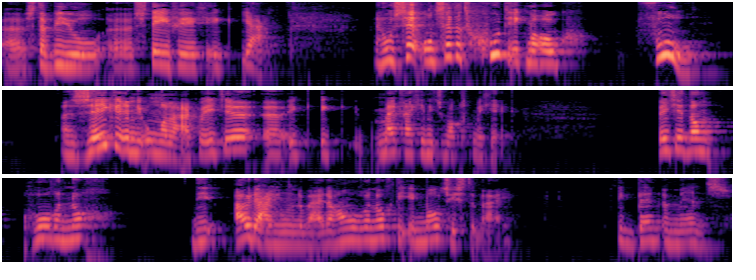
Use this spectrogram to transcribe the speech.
Uh, stabiel, uh, stevig. Ik, ja. En hoe ontzettend goed ik me ook voel. En zeker in die onderlaag, weet je. ik, ik, mij krijg je niet zo makkelijk meer gek. Weet je, dan horen nog die uitdagingen erbij. Daar horen nog die emoties erbij. Ik ben een mens.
